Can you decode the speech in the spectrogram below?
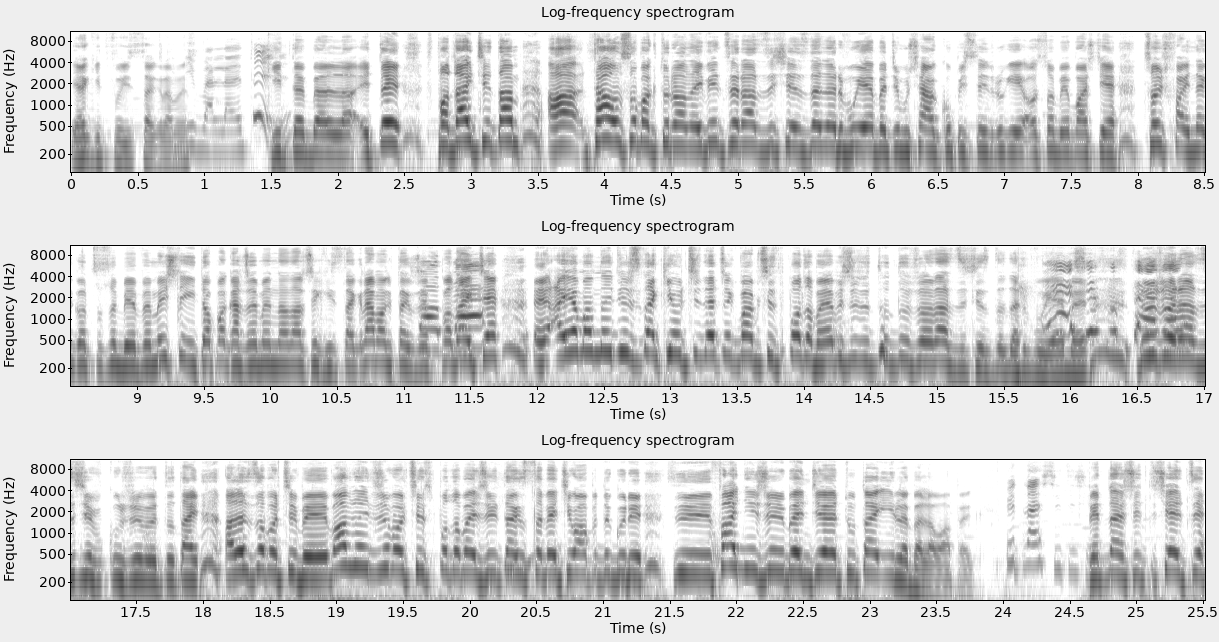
Jaki twój Instagram jest? Kitebella i ty wpadajcie tam, a ta osoba, która najwięcej razy się zdenerwuje, będzie musiała kupić tej drugiej osobie właśnie coś fajnego, co sobie wymyśli i to pokażemy na naszych Instagramach, także Dobra. wpadajcie. E, A ja mam nadzieję, że taki odcineczek wam się spodoba. Ja myślę, że tu dużo razy się zdenerwujemy. dużo razy się wkurzymy tutaj, ale zobaczymy. Mam nadzieję, że wam się spodoba, jeżeli tak zostawiacie łapy do góry. Fajnie, jeżeli będzie tutaj ile bela łapek? 15 tysięcy. 15 tysięcy,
